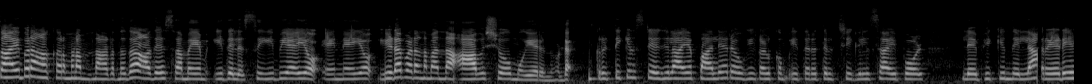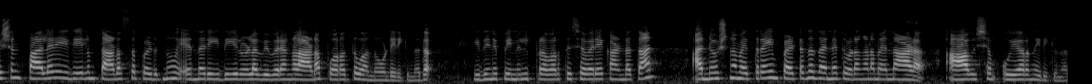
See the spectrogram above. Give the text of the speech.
സൈബർ ആക്രമണം നടന്നത്. അതേസമയം ഇതിൽ സി ബി ഐയോ എൻ ഐയോ ഇടപെടണമെന്ന ആവശ്യവും ഉയരുന്നുണ്ട്. ക്രിട്ടിക്കൽ സ്റ്റേജിലായ പല രോഗികൾക്കും ഇത്തരത്തിൽ ചികിത്സ ഇപ്പോൾ ലഭിക്കുന്നില്ല. റേഡിയേഷൻ പല രീതിയിലും തടസ്സപ്പെടുന്നു എന്ന രീതിയിലുള്ള വിവരങ്ങളാണ് പുറത്തു വന്നുകൊണ്ടിരിക്കുന്നത്. ഇതിന് പിന്നിൽ പ്രവർത്തിച്ചവരെ കണ്ടെത്താൻ അന്വേഷണം എത്രയും പെട്ടെന്ന് തന്നെ തുടങ്ങണമെന്നാണ് ആവശ്യം ഉയർന്നിരിക്കുന്നത്.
